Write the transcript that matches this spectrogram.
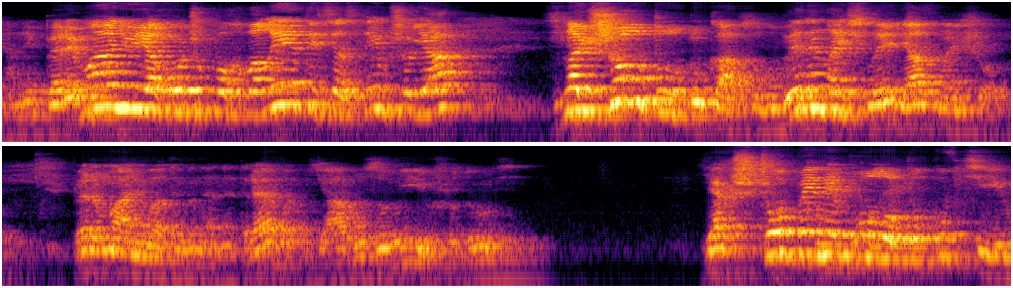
я не переманюю, я хочу похвалитися з тим, що я знайшов ту одну капсулу. Ви не знайшли, я знайшов. Переманювати мене не треба, я розумію, що друзі. Якщо би не було покупців,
